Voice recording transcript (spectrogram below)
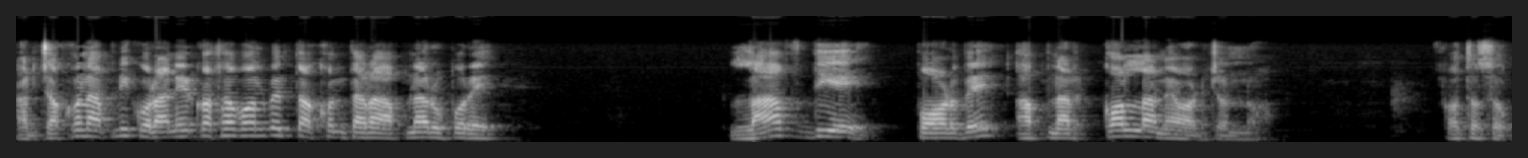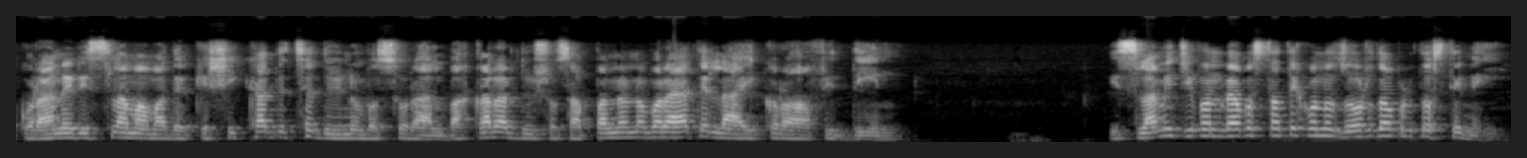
আর যখন আপনি কোরআনের কথা বলবেন, তখন তারা আপনার উপরে লাভ দিয়ে পড়বে, আপনার কল্লা নেওয়ার জন্য অথচ কোরআনের ইসলাম আমাদেরকে শিক্ষা দিচ্ছে দুই নম্বর সুরা আল বাকারার দুইশো ছাপ্পান্ন নম্বর আয়াতে লাইক দিন ইসলামী জীবন ব্যবস্থাতে কোনো জোর জবরদস্তি নেই।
